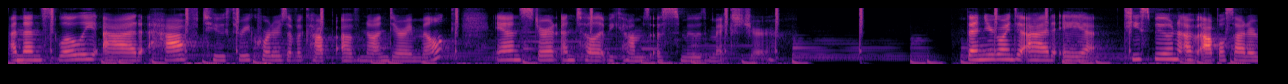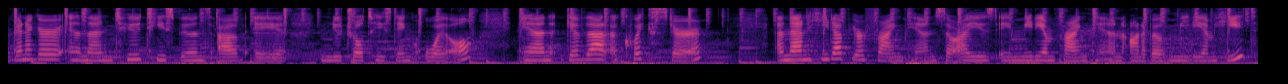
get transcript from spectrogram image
and then slowly add half to three quarters of a cup of non dairy milk and stir it until it becomes a smooth mixture. Then you're going to add a teaspoon of apple cider vinegar and then two teaspoons of a neutral tasting oil. And give that a quick stir and then heat up your frying pan. So I used a medium frying pan on about medium heat.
